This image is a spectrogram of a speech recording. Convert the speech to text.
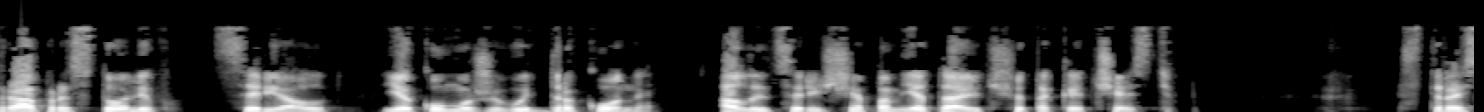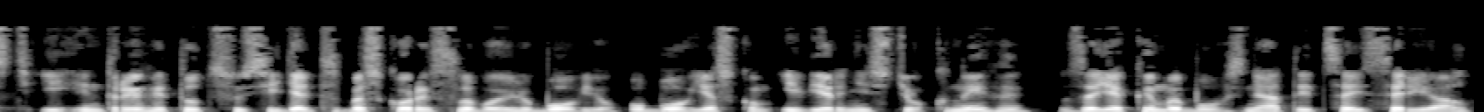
Гра престолів серіал, в якому живуть дракони, а лицарі ще пам'ятають, що таке честь. Страсть і інтриги тут сусідять з безкорисливою любов'ю, обов'язком і вірністю книги, за якими був знятий цей серіал,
